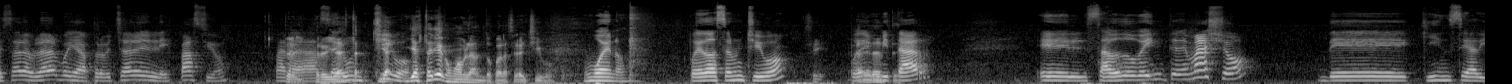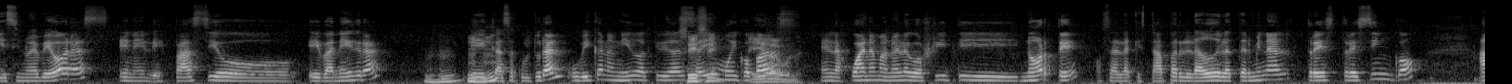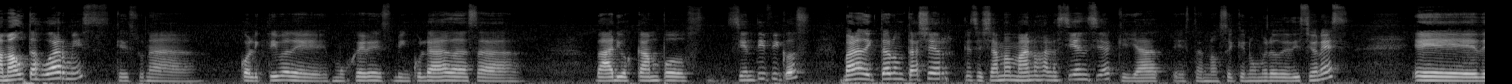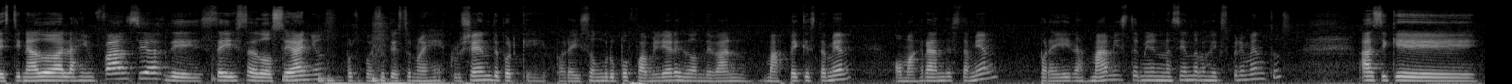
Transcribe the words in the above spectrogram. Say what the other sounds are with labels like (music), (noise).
empezar a hablar voy a aprovechar el espacio para Pero, pero hacer ya, un está- chivo. ya estaría como hablando para hacer el chivo. Bueno, ¿puedo hacer un chivo? Sí. Puedo invitar el sábado 20 de mayo de 15 a 19 horas en el espacio Eva Negra de. Casa Cultural. Ubican, han ido actividades Sí, ahí sí, muy copadas. En la Juana Manuela Gorriti Norte, o sea, la que está para el lado de la terminal, 335. Amautas Guarmis, que es una colectiva de mujeres vinculadas a varios campos científicos, van a dictar un taller que se llama Manos a la Ciencia, que ya esta no sé qué número de edición es, eh, destinado a las infancias de 6 a 12 años. Por supuesto que esto no es excluyente porque por ahí son grupos familiares donde van más peques también o más grandes también. Por ahí las mamis terminan haciendo los experimentos. Así que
